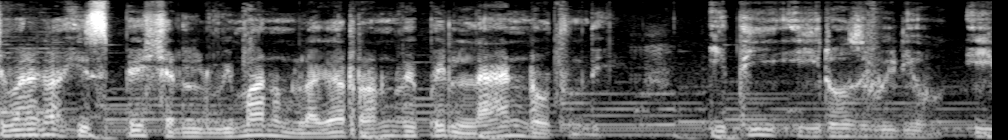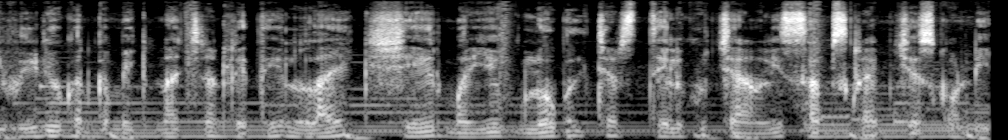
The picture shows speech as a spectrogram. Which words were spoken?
చివరగా ఈ స్పేస్ షటిల్ విమానంలాగా రన్వేపై ల్యాండ్ అవుతుంది. ఇది ఈరోజు వీడియో. ఈ వీడియో కనుక మీకు నచ్చినట్లయితే లైక్ షేర్ మరియు గ్లోబల్ చర్చ్ తెలుగు ఛానల్ని సబ్స్క్రైబ్ చేసుకోండి.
